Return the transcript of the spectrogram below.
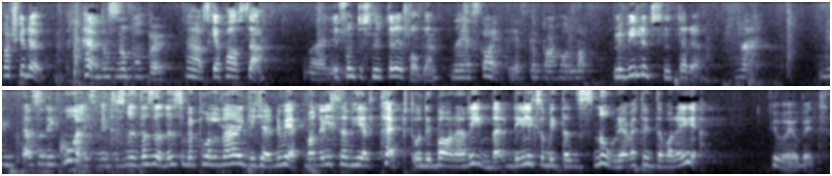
Vart ska du? Hämta snoppapper. Ja, ska jag pausa? Nej, Du får inte snuta dig i podden. Nej, jag ska inte. Jag ska bara hålla. Men vill du inte snuta det? Nej. Det, alltså det går liksom inte att snyta sig. Ni som är pollenallergiker, ni vet man är liksom helt täppt och det bara rinner. Det är liksom inte en snor, jag vet inte vad det är. Gud vad jobbigt.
